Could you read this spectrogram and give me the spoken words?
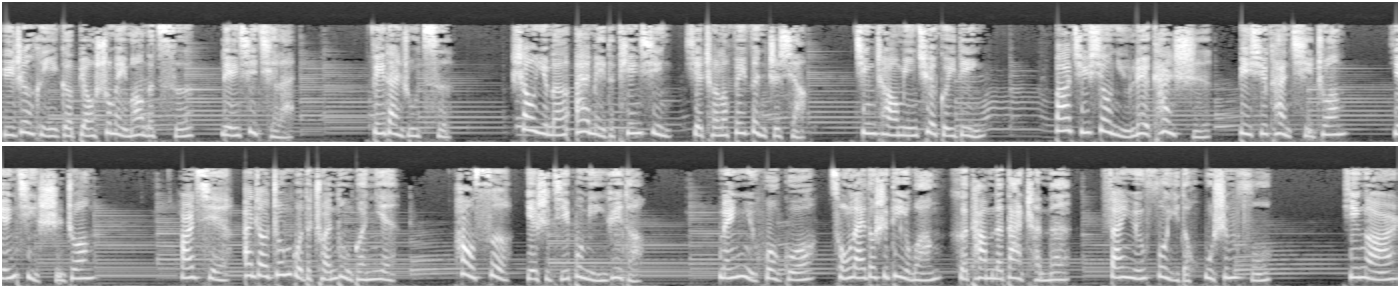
与任何一个表述美貌的词联系起来。非但如此，少女们爱美的天性也成了非分之想。清朝明确规定，八旗秀女略看时必须看其装，严谨时装。而且按照中国的传统观念，好色也是极不名誉的。美女祸国，从来都是帝王和他们的大臣们翻云覆雨的护身符，因而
